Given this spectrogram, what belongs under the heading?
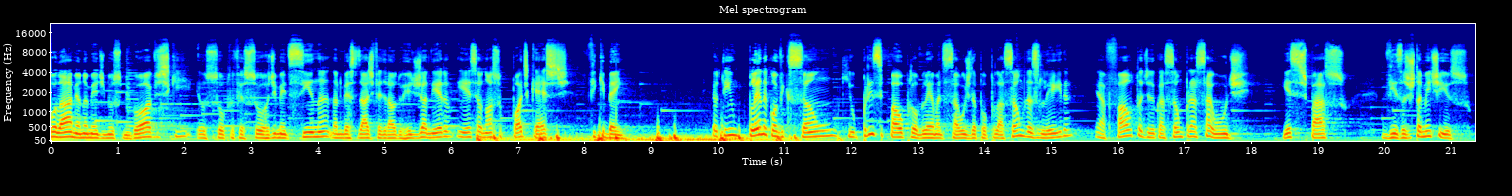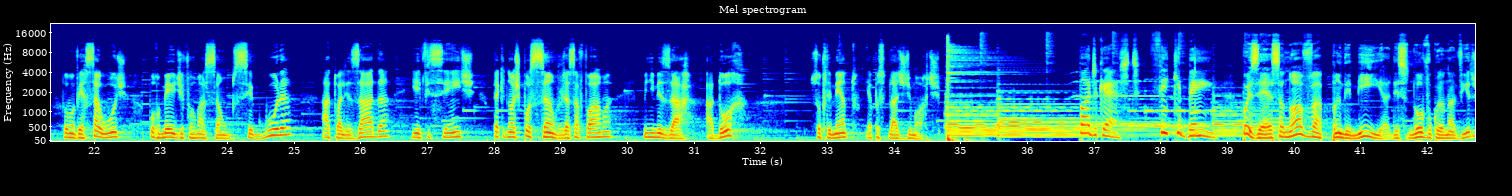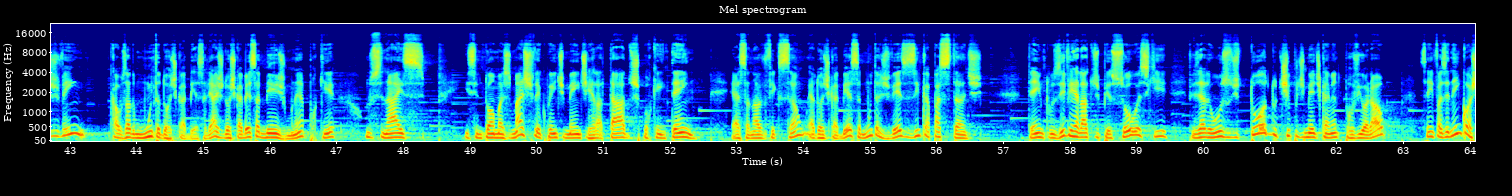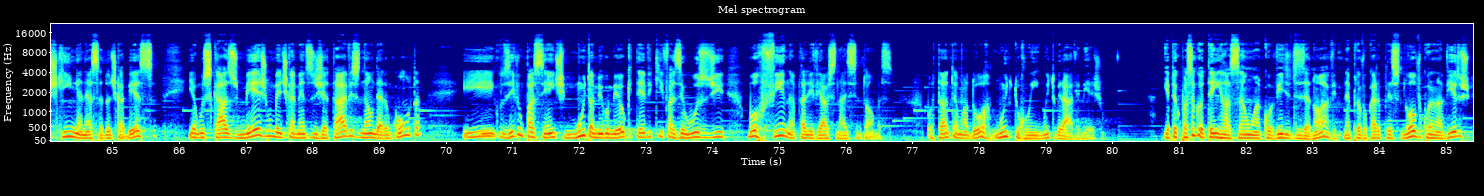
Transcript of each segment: Olá, meu nome é Edmilson Migovski, eu sou professor de medicina da Universidade Federal do Rio de Janeiro e esse é o nosso podcast Fique Bem. Eu tenho plena convicção que o principal problema de saúde da população brasileira é a falta de educação para a saúde. E esse espaço visa justamente isso: promover saúde por meio de informação segura, atualizada e eficiente para que nós possamos, dessa forma, minimizar a dor, sofrimento e a possibilidade de morte. Podcast Fique Bem. Pois é, essa nova pandemia desse novo coronavírus vem causando muita dor de cabeça. Aliás, dor de cabeça mesmo, né? Porque um dos sinais e sintomas mais frequentemente relatados por quem tem essa nova infecção é a dor de cabeça, muitas vezes incapacitante. Tem inclusive relatos de pessoas que fizeram uso de todo tipo de medicamento por via oral, sem fazer nem cosquinha nessa dor de cabeça. Em alguns casos, mesmo medicamentos injetáveis não deram conta. E inclusive um paciente muito amigo meu que teve que fazer uso de morfina para aliviar os sinais e sintomas. Portanto, é uma dor muito ruim, muito grave mesmo. E a preocupação que eu tenho em relação à Covid-19, né, provocada por esse novo coronavírus,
